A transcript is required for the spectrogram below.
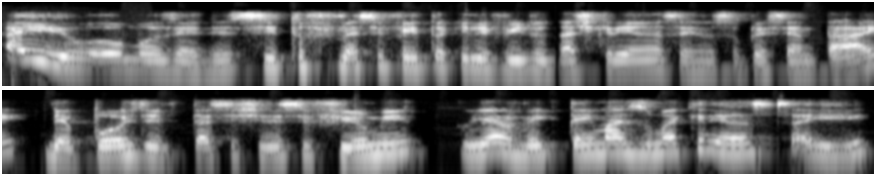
Aí, ô Mozene, se tu tivesse feito aquele vídeo das crianças no Super Sentai, depois de ter assistido esse filme, tu ia ver que tem mais uma criança aí.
